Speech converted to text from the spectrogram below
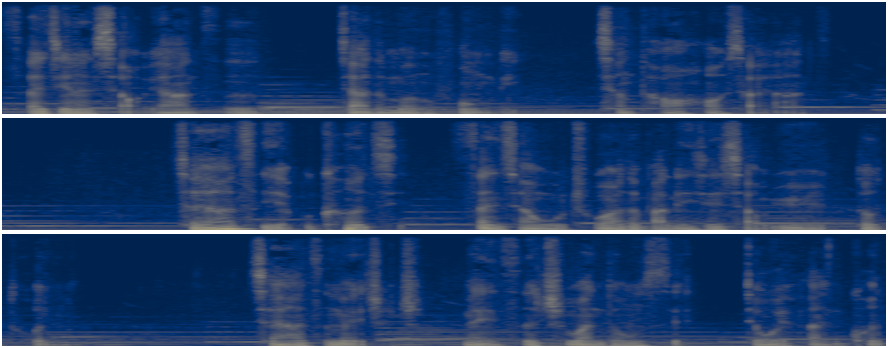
塞进了小鸭子家的门缝里，想讨好小鸭子。小鸭子也不客气，三下五除二的把那些小鱼都吞了。小鸭子每次吃每次吃完东西就会犯困，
